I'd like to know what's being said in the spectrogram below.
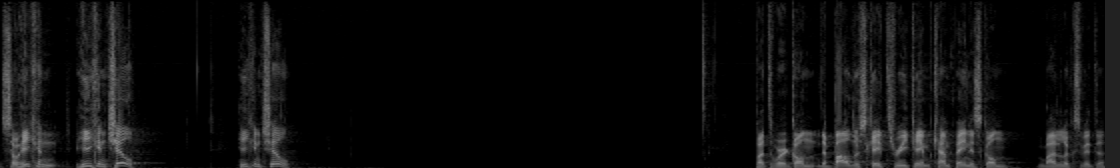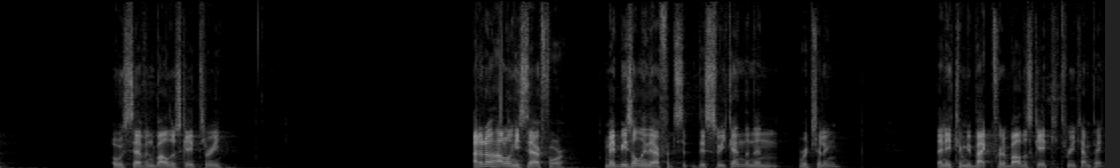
So he can he can chill. He can chill. But we're gone. The Baldur's Gate 3 cam- campaign is gone, by the looks of it. 07 Baldur's Gate 3. I don't know how long he's there for. Maybe he's only there for this weekend and then we're chilling. Then he can be back for the Baldur's Gate 3 campaign.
